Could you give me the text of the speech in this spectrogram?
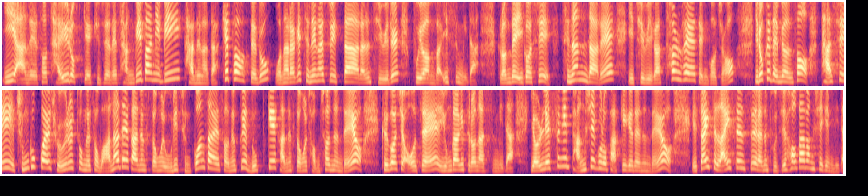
이 안에서 자유롭게 규제 내 장비 반입이 가능하다. 캐파 확대도 원활하게 진행할 수 있다라는 지위를 부여한 바 있습니다. 그런데 이것이 지난달에 이 지위가 철회된 거죠. 이렇게 되면서 다시 중국과의 조율을 통해서 완화될 가능성을 우리 증권사에서는 꽤 높게 가능성을 점쳤는데요. 그것이 어제 윤곽이 드러났습니다. 연례 승인 방식으로 바뀌게 되는데요. 이 사이트 라이센스라는 부지 허가 방식입니다.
